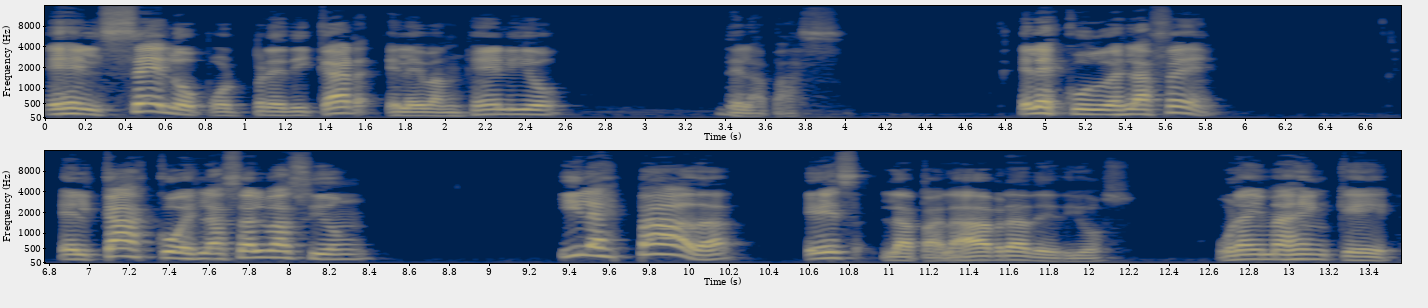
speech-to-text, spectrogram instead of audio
es el celo por predicar el Evangelio de la paz. El escudo es la fe. El casco es la salvación. Y la espada es la palabra de Dios. Una imagen que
